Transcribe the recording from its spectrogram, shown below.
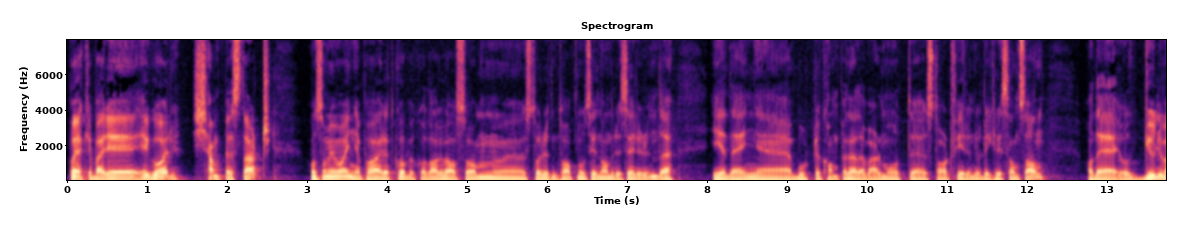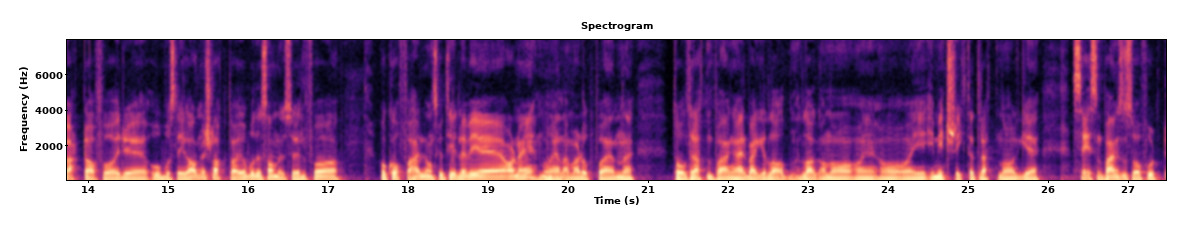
på Ekeberg i, i går. Kjempesterkt. Og som vi var inne på her, et KBK-lag som uh, står uten tap nå siden andre serierunde. I den uh, bortekampen er det vel mot uh, Start 4-0 i Kristiansand. Og det er jo gull verdt da for Obos-ligaen. Vi slakta jo både Sandnes Ulf og, og Koffa her ganske tidlig, vi, Arnøy. Nå er de vel oppe på en eh, 12-13 poeng her, begge lag- lagene, og, og, og i, i midtsjiktet 13 og eh, 16 poeng, så så fort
